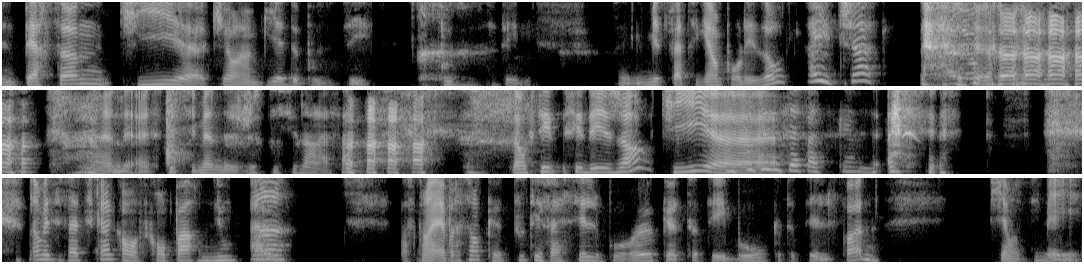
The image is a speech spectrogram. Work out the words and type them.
une personne qui, euh, qui a un biais de positivité. positivité. C'est limite fatigant pour les autres. Hey, Chuck! un, un spécimen juste ici dans la salle. Donc, c'est c'est des gens qui... J'ai pas dit que euh, c'était fatigant. non, mais c'est fatigant quand on se compare, nous, à Ah. eux. Parce qu'on a l'impression que tout est facile pour eux, que tout est beau, que tout est le fun. Puis on se dit, mais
